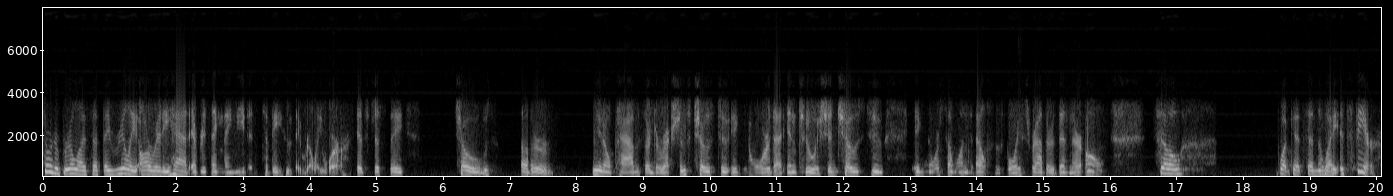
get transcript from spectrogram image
sort of realize that they really already had everything they needed to be who they really were. It's just they chose other, you know, paths or directions, chose to ignore that intuition, chose to ignore someone else's voice rather than their own. So what gets in the way? It's fear.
